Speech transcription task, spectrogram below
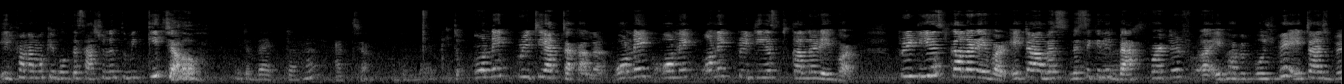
ইরফান আমাকে বলতেছে আসলে তুমি কি চাও? এটা ব্যাগটা হ্যাঁ। আচ্ছা। এটা এটা অনেক প্রিটি একটা কালার অনেক অনেক অনেক প্রিটিয়েস্ট কালার এবার প্রিটিয়েস্ট কালার এবার এটা বেসিক্যালি ব্যাক পার্টের এইভাবে বসবে এটা আসবে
